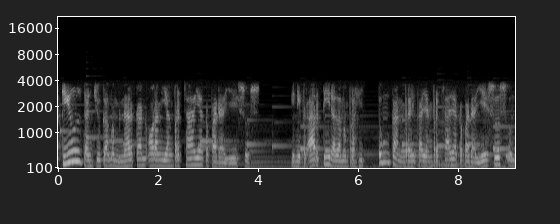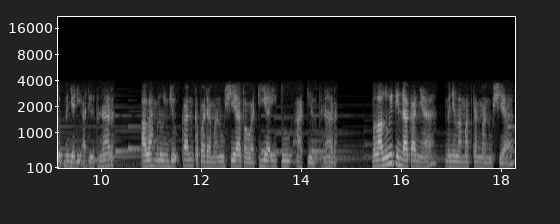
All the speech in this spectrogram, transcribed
adil dan juga membenarkan orang yang percaya kepada Yesus. Ini berarti dalam memperhitungkan mereka yang percaya kepada Yesus untuk menjadi adil benar, Allah menunjukkan kepada manusia bahwa Dia itu adil benar. Melalui tindakannya menyelamatkan manusia,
